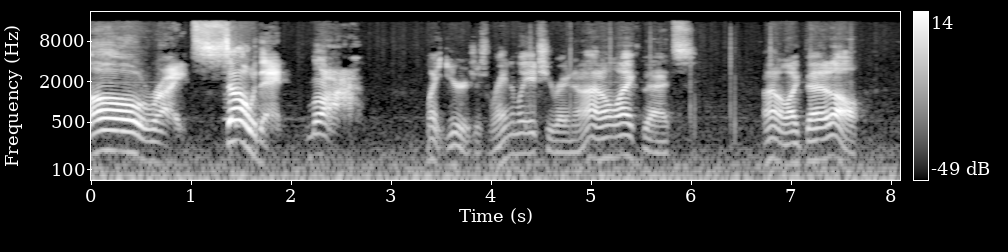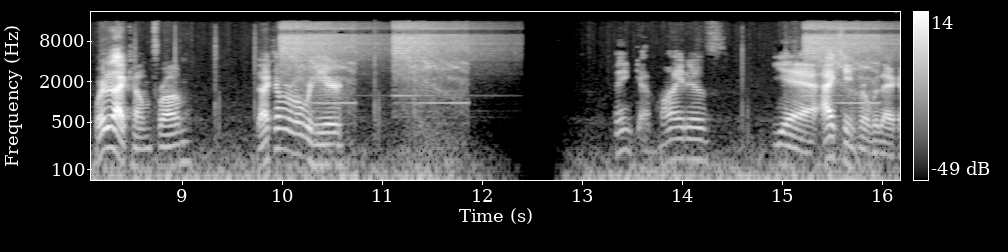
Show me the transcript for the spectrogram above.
All right. So then, ah, my ear is just randomly itchy right now. I don't like that. I don't like that at all. Where did that come from? Did I come from over here? I think I might have. Yeah, I came from over there.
